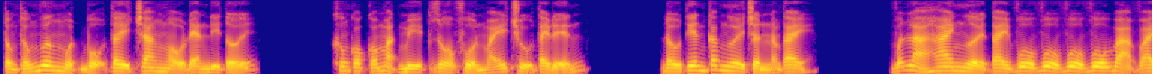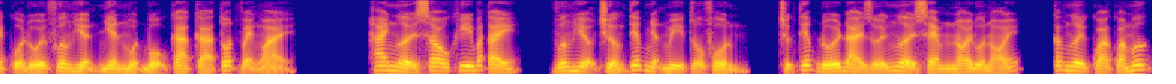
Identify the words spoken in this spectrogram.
Tổng thống vương một bộ tây trang màu đen đi tới. Không có có mặt mịt rổ phồn máy chủ tay đến. Đầu tiên các ngươi trần nắm tay vẫn là hai người tay vô vô vô vô bả vai của đối phương hiển nhiên một bộ ca ca tốt vẻ ngoài. Hai người sau khi bắt tay, vương hiệu trưởng tiếp nhận mịt rổ phồn, trực tiếp đối đài dưới người xem nói đùa nói, các ngươi quá quá mức,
